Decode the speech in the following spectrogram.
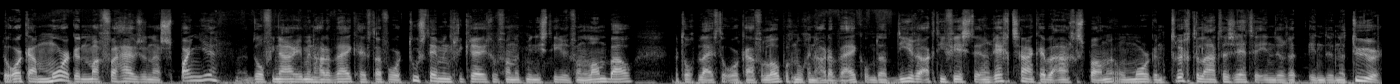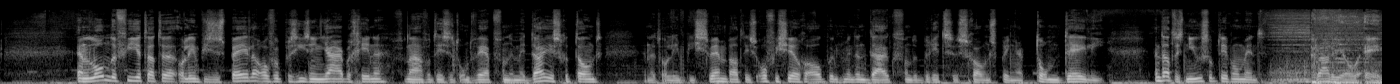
De orka Morgan mag verhuizen naar Spanje. Het dolfinarium in Harderwijk heeft daarvoor toestemming gekregen van het ministerie van Landbouw. Maar toch blijft de orka voorlopig nog in Harderwijk... omdat dierenactivisten een rechtszaak hebben aangespannen... om Morgan terug te laten zetten in de, in de natuur. En Londen viert dat de Olympische Spelen over precies een jaar beginnen. Vanavond is het ontwerp van de medailles getoond. En het Olympisch zwembad is officieel geopend met een duik van de Britse schoonspringer Tom Daly. En dat is nieuws op dit moment. Radio 1.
